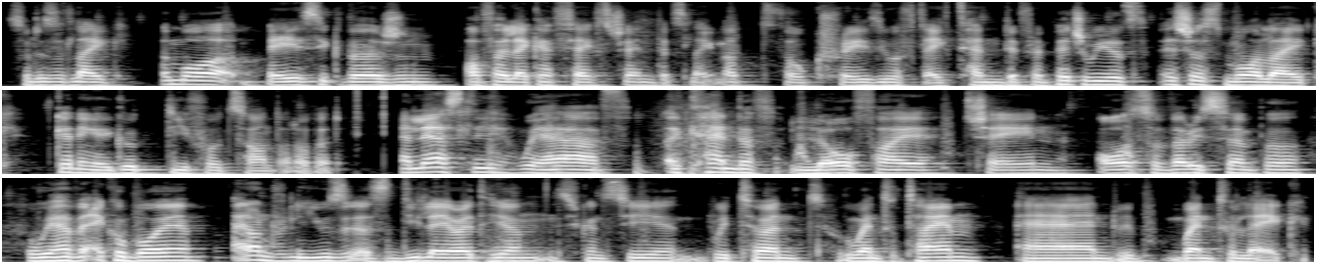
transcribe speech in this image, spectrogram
So this is like a more basic version of a like effects chain that's like not so crazy with like 10 different pitch wheels. It's just more like getting a good default sound out of it. And lastly, we have a kind of lo-fi chain, also very simple. We have EchoBoy. I don't really use it as a delay right here. As you can see, we turned, we went to time and we went to like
